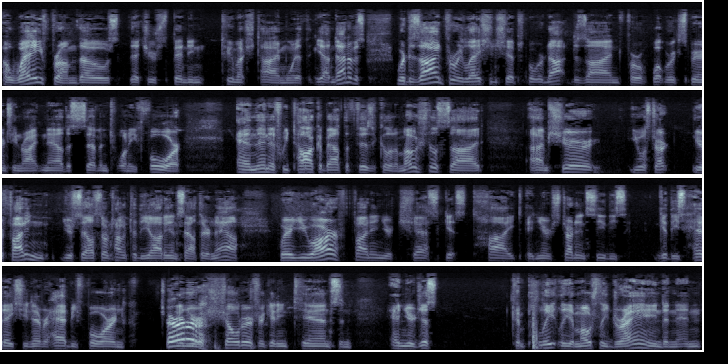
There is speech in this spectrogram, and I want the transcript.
away from those that you're spending too much time with. Yeah, none of us, we're designed for relationships, but we're not designed for what we're experiencing right now, the 724. And then if we talk about the physical and emotional side, I'm sure you will start, you're finding yourself, so I'm talking to the audience out there now, where you are finding your chest gets tight and you're starting to see these, get these headaches you never had before. And, sure. and your shoulders are getting tense and, and you're just completely emotionally drained and, and,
